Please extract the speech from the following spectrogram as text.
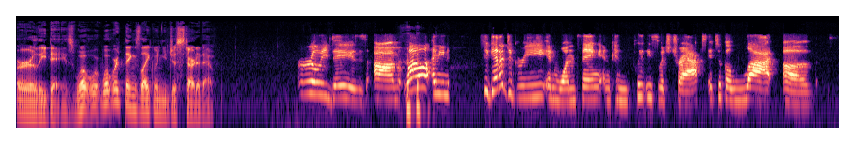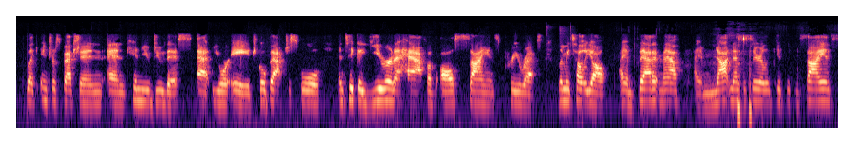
early days. What what were things like when you just started out? Early days. Um, well, I mean, to get a degree in one thing and completely switch tracks, it took a lot of like introspection and can you do this at your age? Go back to school and take a year and a half of all science prereqs. Let me tell y'all, I am bad at math. I am not necessarily gifted in science.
